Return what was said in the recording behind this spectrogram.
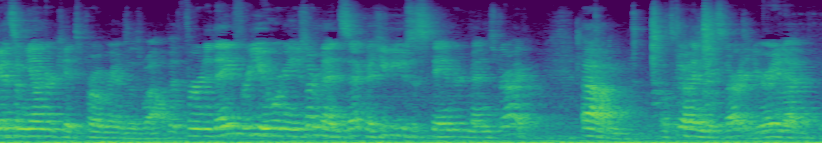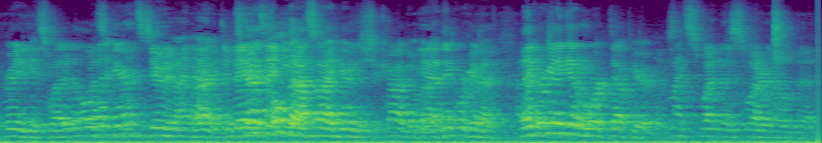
we had some younger kids programs as well. But for today, for you, we're going to use our men's set because you use a standard men's driver. Um, let's go ahead and get started. You ready to ready to get sweated a little let's, bit here? Let's do it. I, All right. It's kind of cold outside here in the Chicago, yeah. but I think we're gonna I think we're gonna get them worked up here. at I might sweat in this sweater a little bit.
